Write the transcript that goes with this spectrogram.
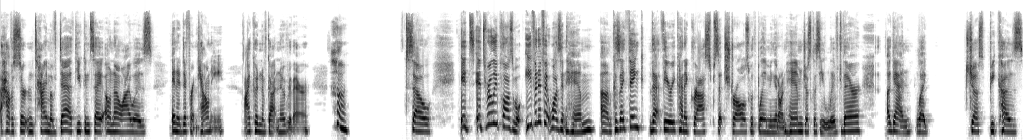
have a certain time of death, you can say, oh no, I was in a different county. I couldn't have gotten over there. Huh. So it's it's really plausible, even if it wasn't him, because um, I think that theory kind of grasps at straws with blaming it on him just because he lived there. Again, like just because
